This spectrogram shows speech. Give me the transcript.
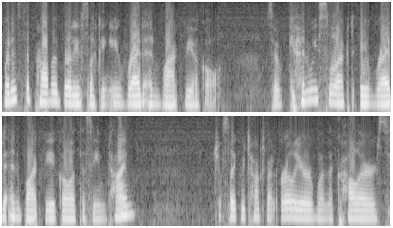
What is the probability of selecting a red and black vehicle? So can we select a red and black vehicle at the same time? Just like we talked about earlier when the colors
